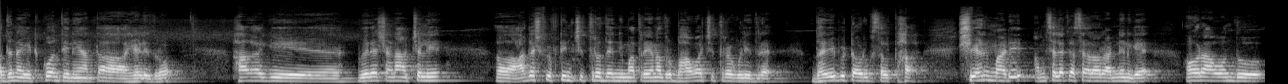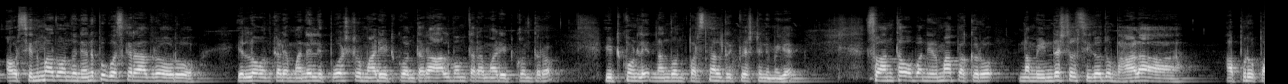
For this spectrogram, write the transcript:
ಅದನ್ನು ಇಟ್ಕೊತೀನಿ ಅಂತ ಹೇಳಿದರು. ಹಾಗಾಗಿ ವೀರೇಶ್ ಅಣ್ಣ ಆ್ಯಕ್ಚುಲಿ ಆಗಸ್ಟ್ ಫಿಫ್ಟೀನ್ ಚಿತ್ರದ ನಿಮ್ಮ ಹತ್ರ ಏನಾದರೂ ಭಾವಚಿತ್ರಗಳಿದ್ರೆ ದಯವಿಟ್ಟು ಅವ್ರಿಗೆ ಸ್ವಲ್ಪ ಶೇರ್ ಮಾಡಿ. ಹಂಸಲೇಖ ಸರ್ ಅವ್ರ ಅಣ್ಣನಿಗೆ ಅವರ ಒಂದು, ಅವ್ರ ಸಿನಿಮಾದ ಒಂದು ನೆನಪಿಗೋಸ್ಕರ ಆದರೂ ಅವರು ಎಲ್ಲೋ ಒಂದು ಕಡೆ ಮನೇಲಿ ಪೋಸ್ಟ್ರು ಮಾಡಿ ಇಟ್ಕೊತಾರೋ ಆಲ್ಬಮ್ ಥರ ಮಾಡಿ ಇಟ್ಕೊತಾರೋ ಇಟ್ಕೊಳ್ಳಿ ನಂದೊಂದು ಪರ್ಸ್ನಲ್ ರಿಕ್ವೆಸ್ಟ್ ನಿಮಗೆ. ಸೊ ಅಂಥ ಒಬ್ಬ ನಿರ್ಮಾಪಕರು ನಮ್ಮ ಇಂಡಸ್ಟ್ರಿಯಲ್ಲಿ ಸಿಗೋದು ಭಾಳ ಅಪರೂಪ.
